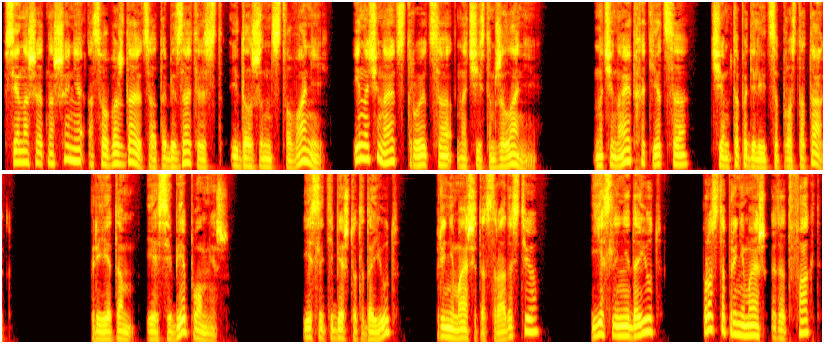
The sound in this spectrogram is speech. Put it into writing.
Все наши отношения освобождаются от обязательств и долженствований и начинают строиться на чистом желании. Начинает хотеться чем-то поделиться просто так. При этом и о себе помнишь. Если тебе что-то дают, принимаешь это с радостью если не дают, просто принимаешь этот факт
